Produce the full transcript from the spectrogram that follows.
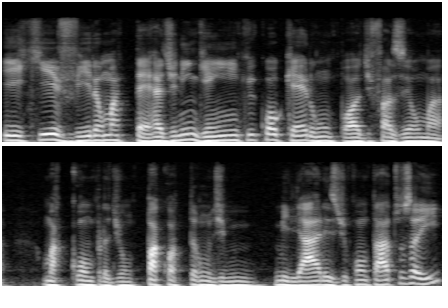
e que vira uma terra de ninguém em que qualquer um pode fazer uma, uma compra de um pacotão de milhares de contatos aí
